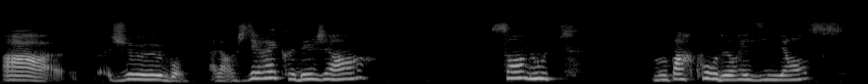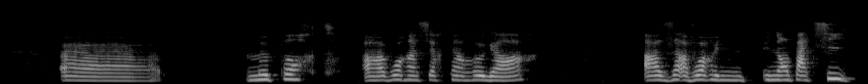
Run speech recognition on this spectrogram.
Ah, je bon, alors je dirais que déjà, sans doute, mon parcours de résilience euh, me porte à avoir un certain regard, avoir une, empathie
